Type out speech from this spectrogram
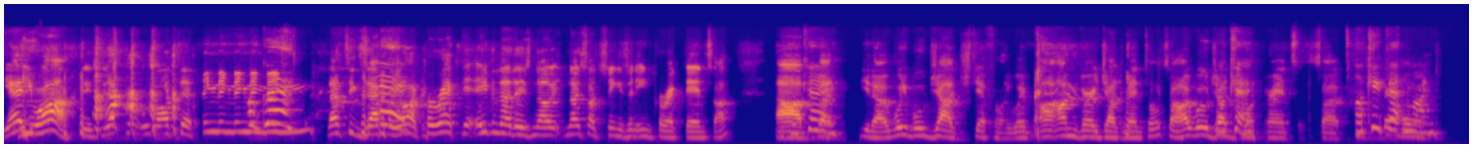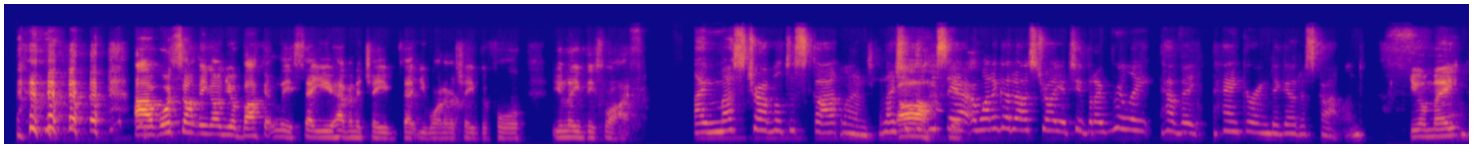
Yeah, you are. That's what we like to. Ding ding ding Oh, ding great. ding. That's exactly Hey. right. Correct. Even though there's no no such thing as an incorrect answer. Uh, Okay. But you know, we will judge definitely. We're, I- I'm very judgmental, so I will judge Okay. your answers. So, I'll keep that in mind. uh, what's something on your bucket list that you haven't achieved that you want to achieve before you leave this life? I must travel to Scotland. And I should Ah, probably say yes. I want to go to Australia too, but I really have a hankering to go to Scotland. You and me,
